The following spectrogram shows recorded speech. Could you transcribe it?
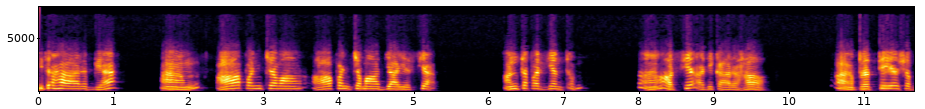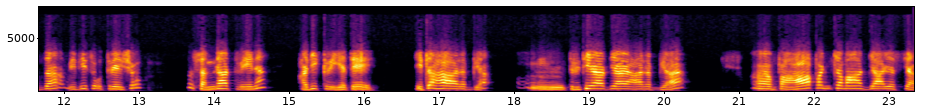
इतः आरभ्य आपञ्चमा, आपञ्चमाध्यायस्य अन्तपर्यन्तम् अस्य अधिकारः। प्रत्ययशब्दः विधिसूत्रेषु संज्ञात्वेन अधिक्रियते। इतः आरभ्य तृतीयाध्याय आरभ्य आपञ्चमाध्यायस्य,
